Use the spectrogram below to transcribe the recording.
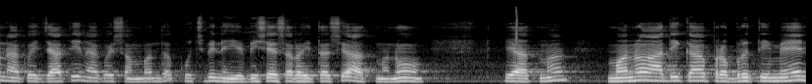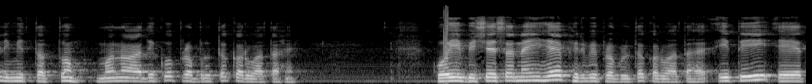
ना कोई जाति, ना कोई संबंध, कुछ भी नहीं है। विशेष रहित से आत्मनो। ये आत्मा मनो आदि का प्रवृत्ति में निमित्तत्व मनो आदि को प्रवृत्त करवाता है। कोई विशेष नहीं है, फिर भी प्रवृत्त करवाता है। इति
